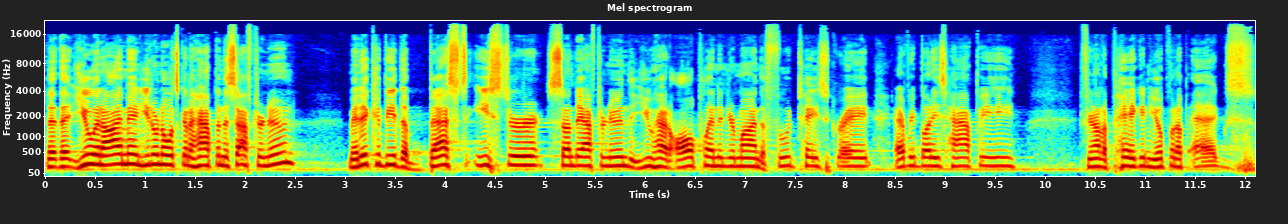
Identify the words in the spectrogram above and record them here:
That, that you and I, man, you don't know what's going to happen this afternoon. I mean, it could be the best Easter Sunday afternoon that you had all planned in your mind. The food tastes great, everybody's happy. If you're not a pagan, you open up eggs,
